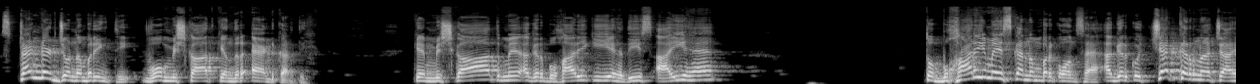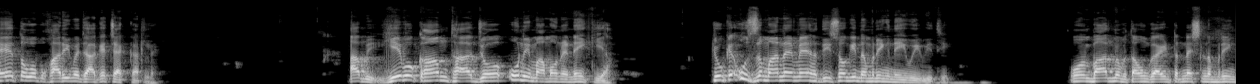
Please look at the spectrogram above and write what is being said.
اسٹینڈرڈ جو نمبرنگ تھی، وہ مشکات کے اندر ایڈ کر دی۔ کہ مشکات میں اگر بخاری کی یہ حدیث آئی ہے، تو بخاری میں اس کا نمبر کون سا ہے؟ اگر کوئی چیک کرنا چاہے، تو وہ بخاری میں جا کے چیک کر لے۔ اب یہ وہ کام تھا جو ان اماموں نے نہیں کیا، کیونکہ اس زمانے میں حدیثوں کی نمبرنگ نہیں ہوئی ہوئی تھی۔ وہ میں بعد میں بتاؤں گا انٹرنیشنل نمبرنگ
